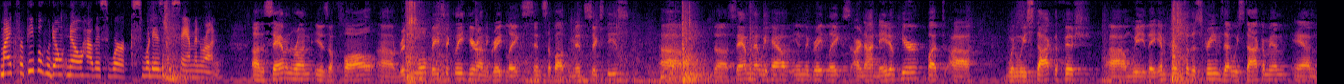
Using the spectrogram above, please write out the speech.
Mike, for people who don't know how this works, what is the salmon run? Uh, the salmon run is a fall uh, ritual basically here on the Great Lakes since about the mid 60s. Um, the salmon that we have in the Great Lakes are not native here, but uh, when we stock the fish, um, we, they imprint to the streams that we stock them in and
